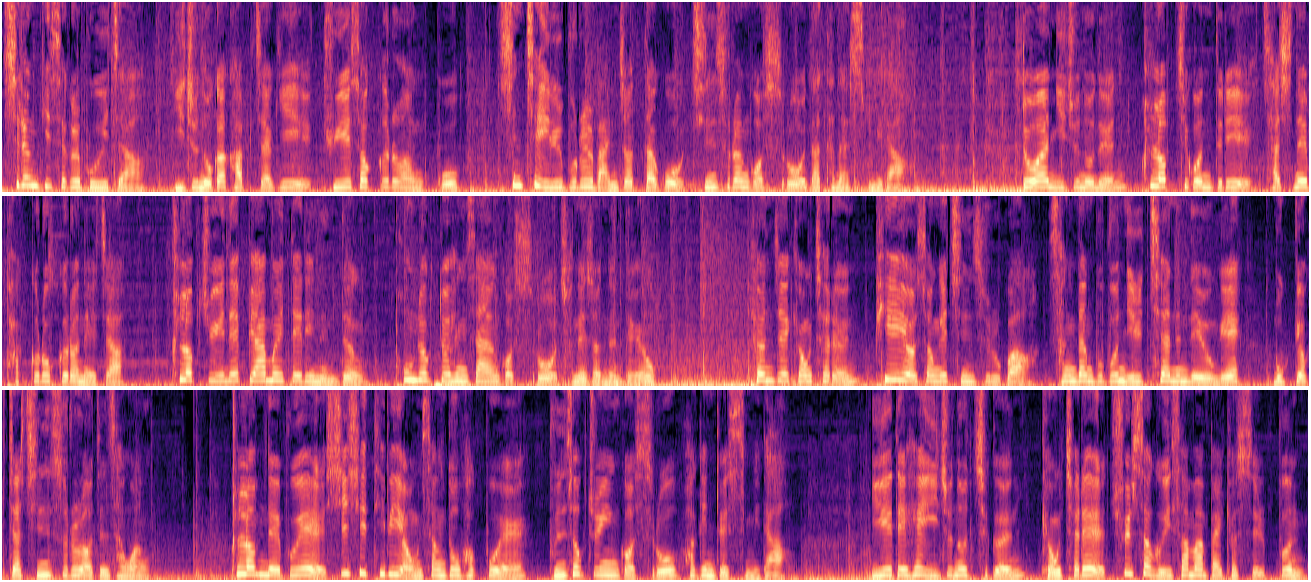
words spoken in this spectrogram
싫은 기색을 보이자 이준호가 갑자기 뒤에서 끌어안고 신체 일부를 만졌다고 진술한 것으로 나타났습니다. 또한 이준호는 클럽 직원들이 자신을 밖으로 끌어내자 클럽 주인의 뺨을 때리는 등 폭력도 행사한 것으로 전해졌는데요. 현재 경찰은 피해 여성의 진술과 상당 부분 일치하는 내용의 목격자 진술을 얻은 상황. 클럽 내부의 CCTV 영상도 확보해 분석 중인 것으로 확인됐습니다. 이에 대해 이준호 측은 경찰에 출석 의사만 밝혔을 뿐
